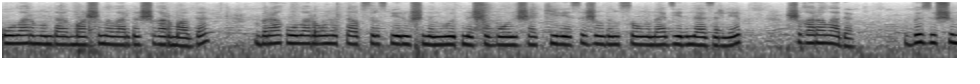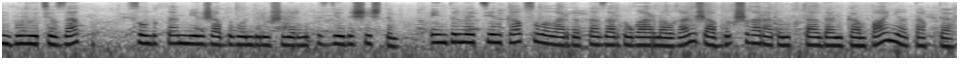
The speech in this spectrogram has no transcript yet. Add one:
Олар мұнда машиналарды шығармады. Бірақ олар оны тапсырыс берушінің өтініші бойынша келесі жылдың соңына дейін әзірлеп шығара алады. Біз үшін бұл өте ұзақ. Сондықтан мен жабдық өндірушілерін іздеуді шештім. Интернеттен капсулаларды тазартуға арналған жабдық шығаратын қытайдан компания тапты.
